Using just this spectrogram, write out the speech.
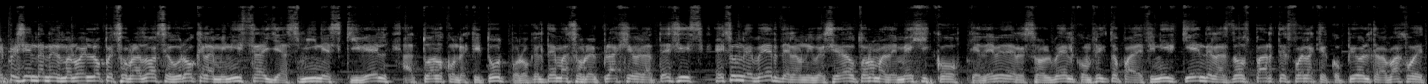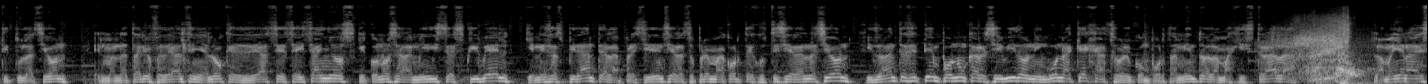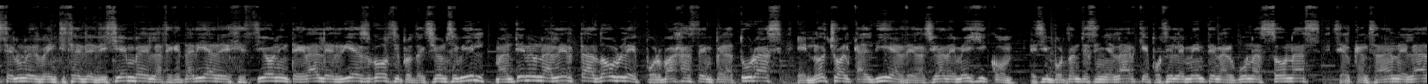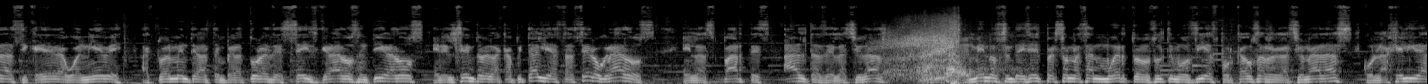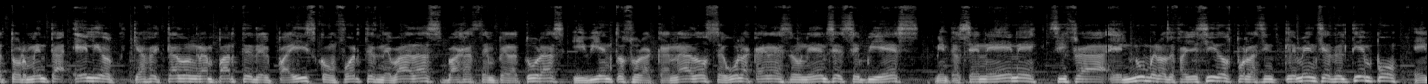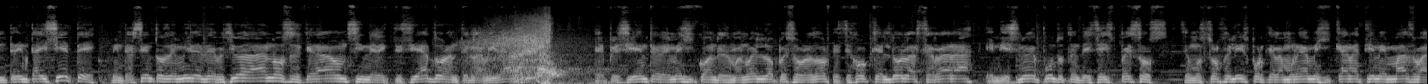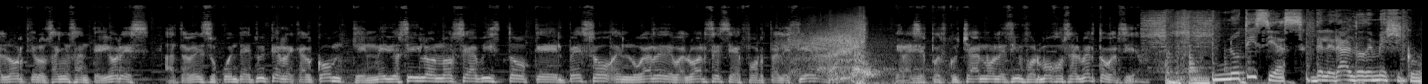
El presidente Andrés Manuel López Obrador aseguró que la ministra Yasmín Esquivel ha actuado con rectitud, por lo que el tema sobre el plagio de la tesis es un deber de la Universidad Autónoma de México, que debe de resolver el conflicto para definir quién de las dos partes fue la que copió el trabajo de titulación. El mandatario federal señaló que desde hace seis años que conoce a la ministra Esquivel, quien es aspirante a la presidencia de la Suprema Corte de Justicia de la Nación, y durante ese tiempo nunca ha recibido ninguna queja sobre el comportamiento de la magistrada. La mañana de este lunes 26 de diciembre, la Secretaría de Gestión Integral de Riesgos y Protección Civil mantiene una alerta doble por bajas temperaturas en ocho alcaldías de la Ciudad de México. Es importante señalar que posiblemente en algunas zonas se alcanzarán heladas y caída de aguanieve. Actualmente la temperatura es de 6 grados centígrados en el centro de la capital y hasta 0 grados en las partes altas de la ciudad. Al menos 36 personas han muerto en los últimos días por causas relacionadas con la gélida tormenta Elliot que ha afectado en gran parte del país con fuertes nevadas, bajas temperaturas y vientos huracanados, según la cadena estadounidense CBS, mientras CNN cifra el número de fallecidos por las inclemencias del tiempo en 37, mientras cientos de miles de ciudadanos se quedaron sin electricidad durante Navidad. El presidente de México, Andrés Manuel López Obrador, festejó que el dólar cerrara en 19.36 pesos. Se mostró feliz porque la moneda mexicana tiene más valor que los años anteriores. A través de su cuenta de Twitter recalcó que en medio siglo no se ha visto que el peso, en lugar de devaluarse, se fortaleciera. Gracias por escucharnos, les informó José Alberto García. Noticias del Heraldo de México.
